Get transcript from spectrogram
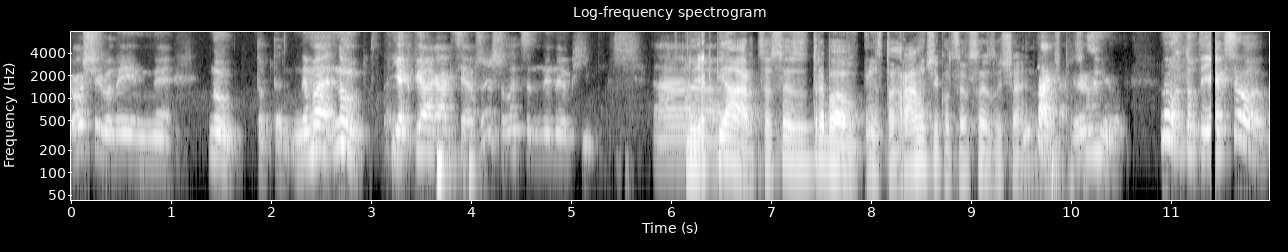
гроші, вони не. Ну, тобто, немає, ну, як піар-акція вже ж, але це не необхідно. Ну, як піар, це все треба в інстаграмчику, це все звичайно. Ну, так, так, зрозуміло. Ну, тобто, якщо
